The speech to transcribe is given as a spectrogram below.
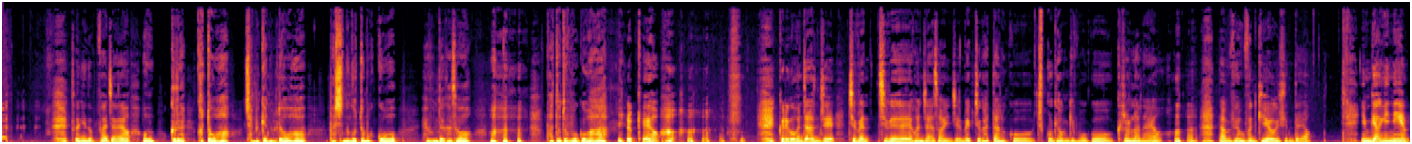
톤이 높아져요. 어, 그래. 갔다 와. 재밌게 놀다 와. 맛있는 것도 먹고 해운대 가서 바다도 보고 와. 이렇게요. 그리고 혼자 이제 집에, 집에 혼자서 이제 맥주 갖다 놓고 축구 경기 보고 그럴라나요? 남편분 귀여우신데요? 임경희님,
